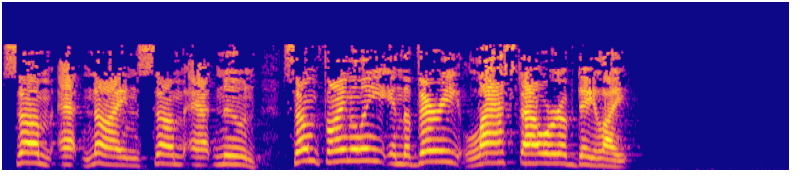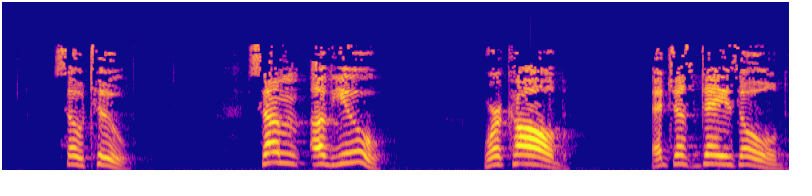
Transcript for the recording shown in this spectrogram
some at nine, some at noon, some finally in the very last hour of daylight. So too, some of you were called at just days old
